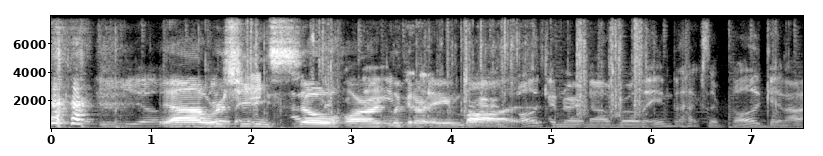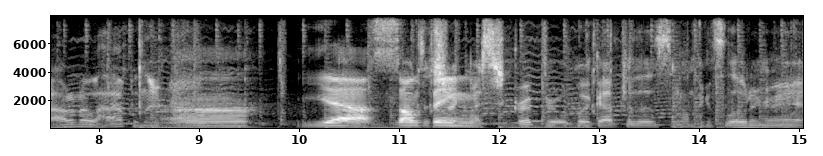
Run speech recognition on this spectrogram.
Yo, yeah, we're bro, shooting so hard. Look at our aim aimbot. packs are Bugging right now, bro. The aim packs are bugging. I, I don't know what happened there. Uh, yeah, Have to check something my script real quick after this. I don't think it's loading right.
